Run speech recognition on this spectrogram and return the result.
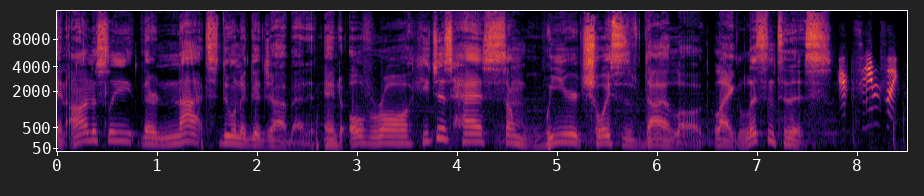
And honestly, they're not doing a good job at it. And overall, he just has some weird choices of dialogue. Like, listen to this. It seems like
